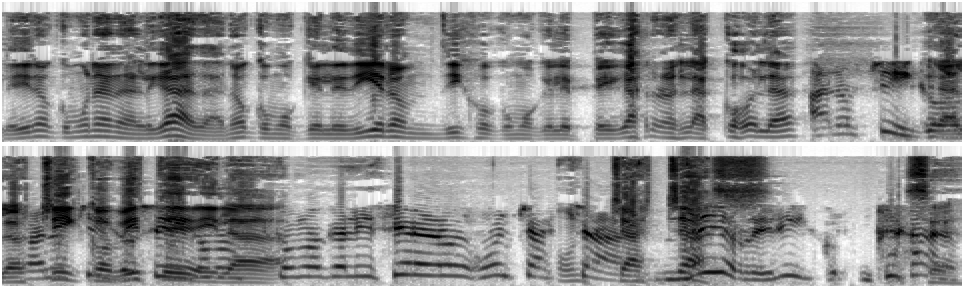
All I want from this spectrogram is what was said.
le dieron como una nalgada, ¿no? Como que le dieron, dijo, como que le pegaron en la cola. A los chicos. A los, chicos, ¿viste? como, y la... como, que le hicieron un chachá. Medio ridículo. Claro.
